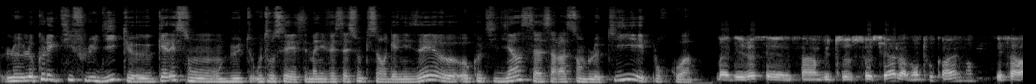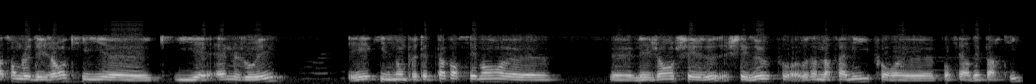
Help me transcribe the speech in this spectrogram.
le, collectif ludique, euh, quel est son but, outre ces, ces manifestations qui sont organisées au quotidien ça, ça, rassemble qui et pourquoi? Bah Déjà, c'est un but social avant tout quand même. Et ça rassemble des gens qui, qui aiment jouer et qui n'ont peut-être pas forcément les gens chez eux, chez eux pour, au sein de leur famille pour, pour faire des parties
